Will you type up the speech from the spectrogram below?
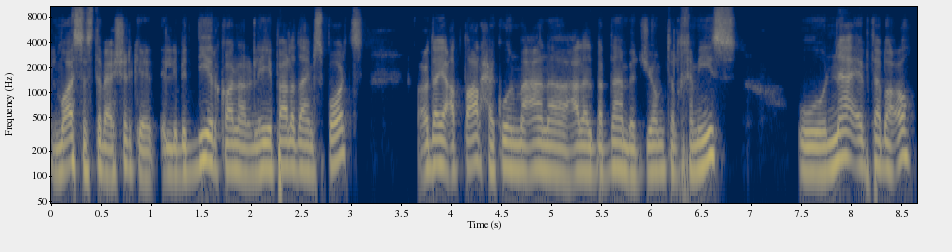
المؤسس تبع الشركة اللي بتدير كونر اللي هي Paradigm Sports عدي عطار حيكون معنا على البرنامج يوم الخميس. والنائب تبعه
